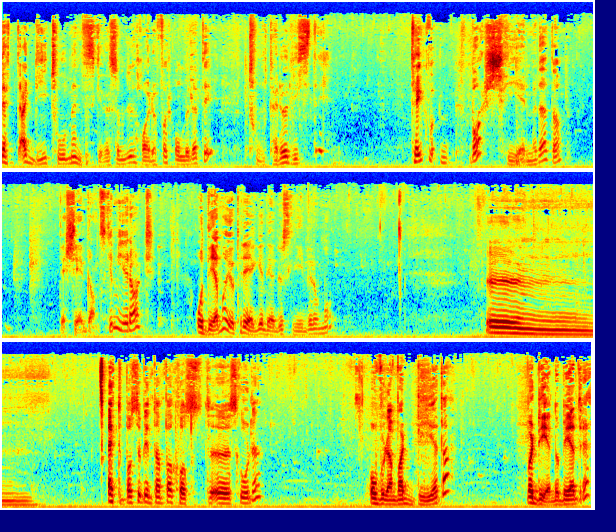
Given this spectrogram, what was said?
Dette er de to menneskene som du har å forholde deg til. To terrorister. Tenk, Hva skjer med deg da? Det skjer ganske mye rart. Og det må jo prege det du skriver om òg. Etterpå så begynte han på kostskole. Og hvordan var det, da? Var det noe bedre?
